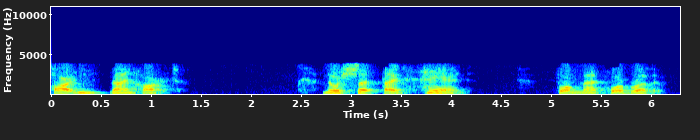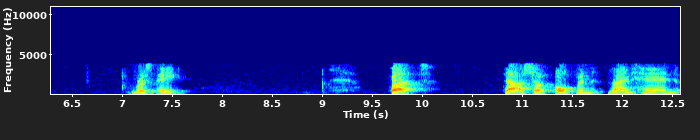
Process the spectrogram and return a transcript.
harden thine heart nor shut thine hand from thy poor brother. Verse 8. But thou shalt open thine hand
